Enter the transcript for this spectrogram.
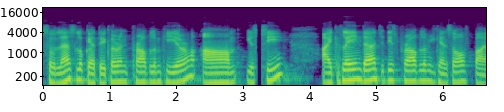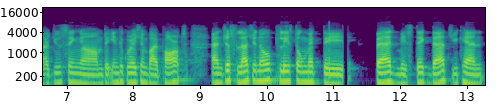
So let's look at the current problem here. Um, you see, I claim that this problem you can solve by using um, the integration by part. And just let you know, please don't make the bad mistake that you can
